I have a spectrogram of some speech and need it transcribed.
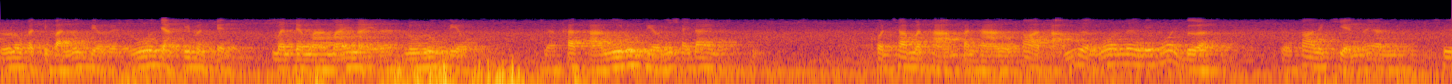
รู้ลงปัจจุบันลูกเดียวเลย รู้อย่างที่มันเป็น มันจะมาไม้ไหนนะรู้ลูกเดียวนะคาถารู้ลูกเดียวนี่ใช้ได้นะคนชอบมาถามปัญหาหลวงพ่อถามเรื่องโน้นเรื่องนี้โอ้ยเบื่อหลวงพ่อเลยเขียนไว้อันชื่อ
